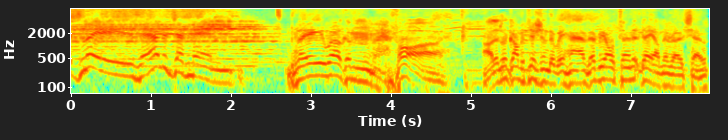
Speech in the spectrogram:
Lords, ladies, and gentlemen, play welcome for our little competition that we have every alternate day on the road show.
